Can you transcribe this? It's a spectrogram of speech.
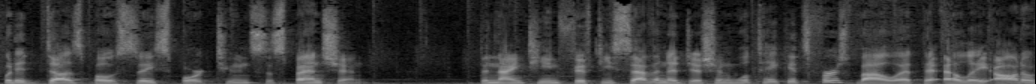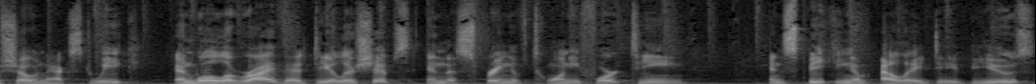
but it does boast a sport tuned suspension. The 1957 edition will take its first bow at the LA Auto Show next week and will arrive at dealerships in the spring of 2014. And speaking of LA debuts,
